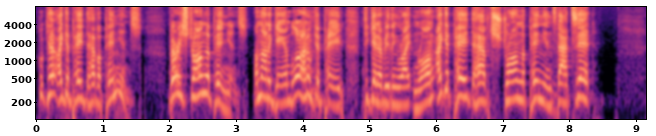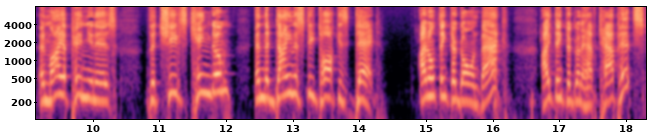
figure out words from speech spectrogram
Who cares? I get paid to have opinions. Very strong opinions. I'm not a gambler. I don't get paid to get everything right and wrong. I get paid to have strong opinions. That's it. And my opinion is the Chiefs' kingdom and the dynasty talk is dead. I don't think they're going back. I think they're going to have cap hits.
